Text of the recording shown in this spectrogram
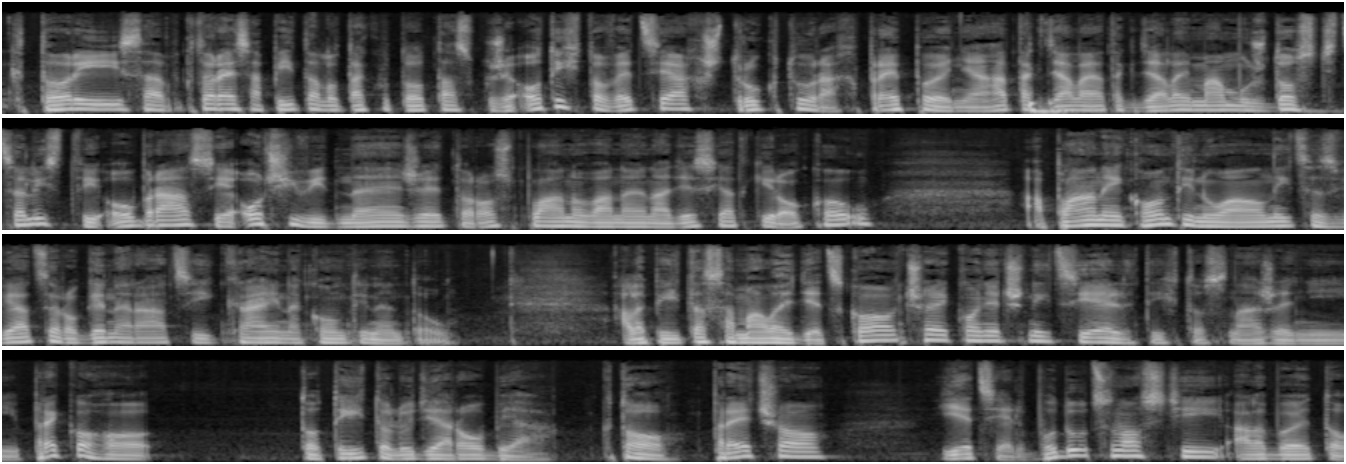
ktorý sa, ktoré sa pýtalo takúto otázku, že o týchto veciach, štruktúrach, prepojeniach a tak ďalej a tak ďalej mám už dosť celistvý obraz. Je očividné, že je to rozplánované na desiatky rokov a plán je kontinuálny cez viacero generácií krajín a kontinentov. Ale pýta sa malé decko, čo je konečný cieľ týchto snažení, pre koho to títo ľudia robia, kto, prečo, je cieľ v budúcnosti, alebo je to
